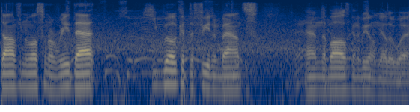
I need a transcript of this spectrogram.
Donovan Wilson will read that. He will get the feet and bounce, and the ball is going to be on the other way.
